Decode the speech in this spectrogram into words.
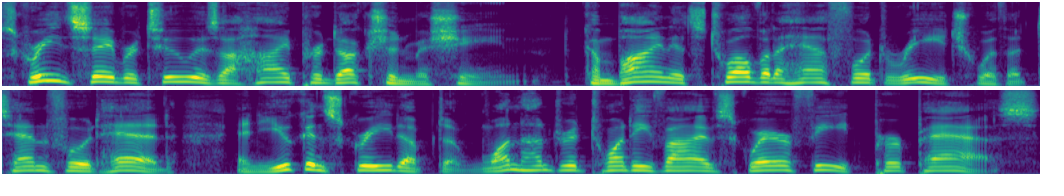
Screed Saver 2 is a high production machine. Combine its 12.5 foot reach with a 10 foot head, and you can screed up to 125 square feet per pass.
